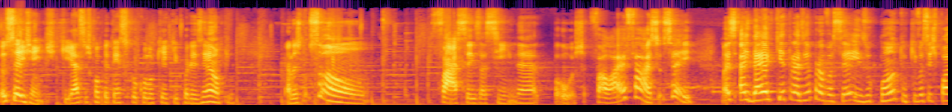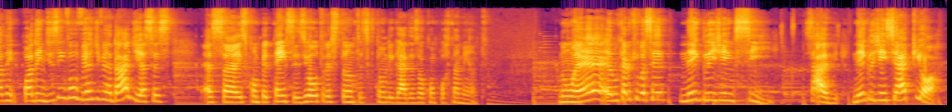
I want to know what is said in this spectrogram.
Eu sei, gente, que essas competências que eu coloquei aqui, por exemplo, elas não são fáceis assim, né? Poxa, falar é fácil, eu sei. Mas a ideia aqui é trazer para vocês o quanto que vocês podem, podem desenvolver de verdade essas, essas competências e outras tantas que estão ligadas ao comportamento. Não é. Eu não quero que você negligencie, sabe? Negligenciar é pior.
